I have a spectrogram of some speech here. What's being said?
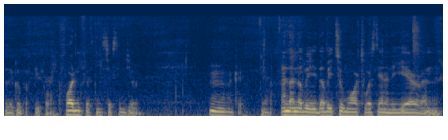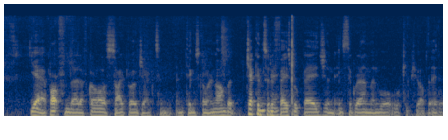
with a group of people, 14, 15, 16 June. Mm, okay. Yeah, and then there'll be there'll be two more towards the end of the year, and yeah, apart from that, I've got a lot of side projects and, and things going on. But check into the Facebook page and Instagram, and we'll we'll keep you updated.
